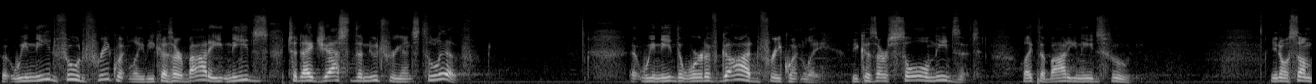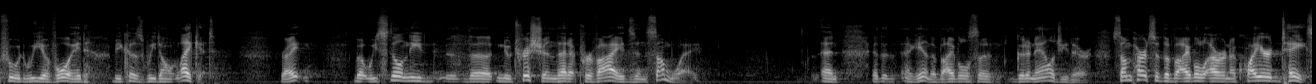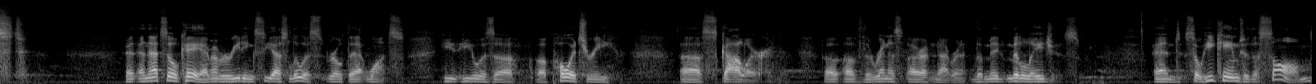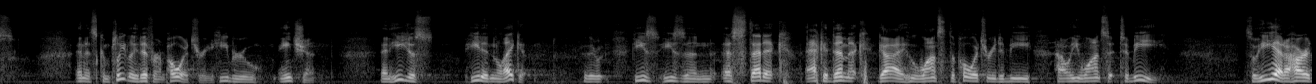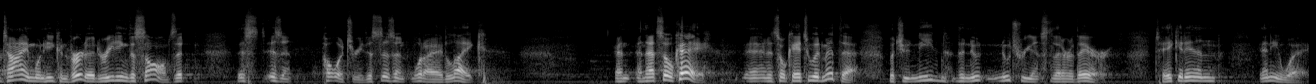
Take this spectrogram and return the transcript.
But we need food frequently because our body needs to digest the nutrients to live. We need the Word of God frequently because our soul needs it, like the body needs food. You know, some food we avoid because we don't like it, right? But we still need the nutrition that it provides in some way. And again, the Bible's a good analogy there. Some parts of the Bible are an acquired taste, and, that's okay. I remember reading C.S. Lewis wrote that once. He, he was a, a poetry uh, scholar of, of, the Renaissance, not Renaissance, the mid, Middle Ages. And so he came to the Psalms, and it's completely different poetry, Hebrew ancient, and he just he didn't like it. He's, he's an aesthetic, academic guy who wants the poetry to be how he wants it to be. So he had a hard time when he converted reading the Psalms that this isn't poetry, this isn't what I like. And, and that's okay. And it's okay to admit that. But you need the nu- nutrients that are there. Take it in anyway.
